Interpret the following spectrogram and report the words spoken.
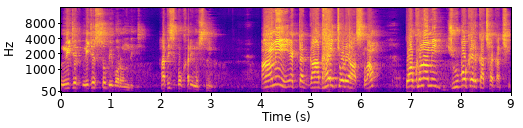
নিজের নিজস্ব বিবরণ দিচ্ছি। হাদিস বোখারি, মুসলিম। আমি একটা গাধাই চড়ে আসলাম। তখন আমি যুবকের কাছাকাছি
